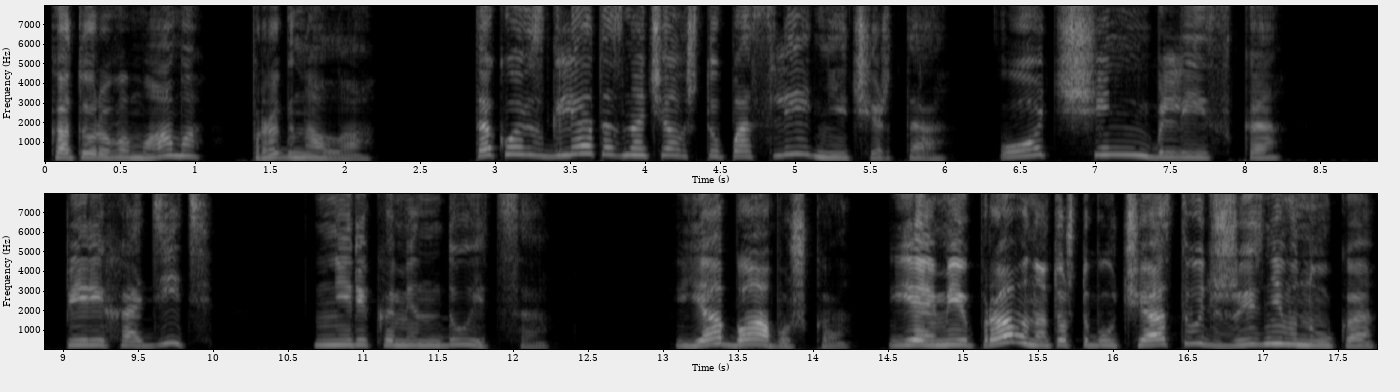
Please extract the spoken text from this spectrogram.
которого мама прогнала. Такой взгляд означал, что последняя черта очень близко. Переходить не рекомендуется. «Я бабушка», я имею право на то, чтобы участвовать в жизни внука.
